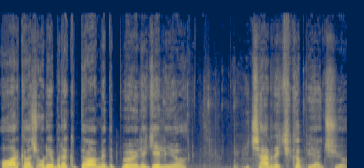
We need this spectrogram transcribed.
O arkadaş oraya bırakıp devam edip böyle geliyor. İçerideki kapıyı açıyor.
